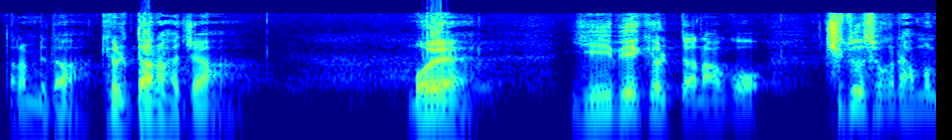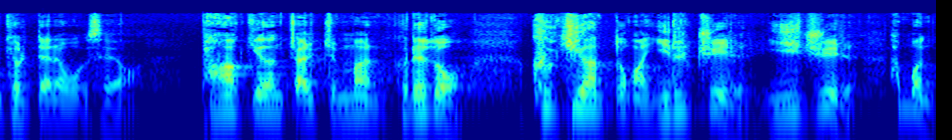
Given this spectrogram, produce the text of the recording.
따릅니다. 결단하자. 뭐해? 예배 결단하고 기도 생활 한번 결단해 보세요. 방학 기간 짧지만 그래도 그 기간 동안 일주일, 이주일 한번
